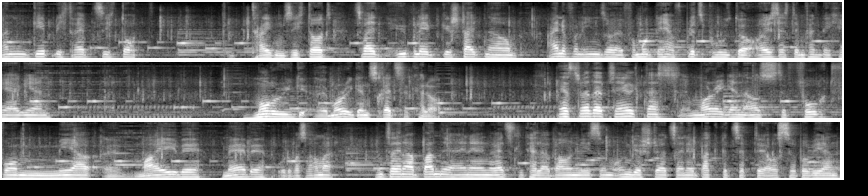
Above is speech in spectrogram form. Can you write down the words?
Angeblich treibt sich dort treiben sich dort zwei üble Gestalten herum. Eine von ihnen soll vermutlich auf Blitzpuder äußerst empfindlich reagieren. Morrig äh, Morrigans Rätselkeller. Es wird erzählt, dass Morrigan aus der Furcht vor Meer, äh, Maebe, Mäbe oder was auch immer und seiner Bande einen Rätselkeller bauen ließ, um ungestört seine Backrezepte auszuprobieren.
